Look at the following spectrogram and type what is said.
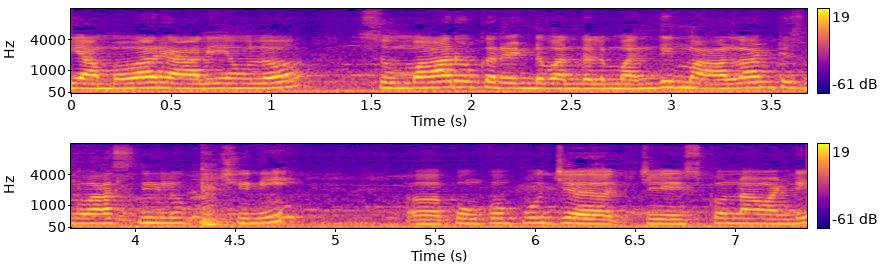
ఈ అమ్మవారి ఆలయంలో సుమారు ఒక రెండు వందల మంది మాలాంటి సువాసినీలు కూర్చుని కుంకుమ పూజ చేసుకున్నామండి.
